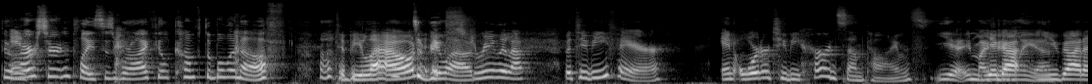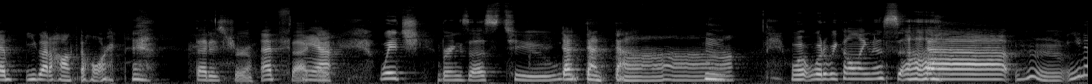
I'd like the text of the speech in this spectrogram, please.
There And- are certain places where I feel comfortable enough. to be loud, To be loud. extremely loud. But to be fair, in order to be heard, sometimes Yeah, in my you got family, yeah. you gotta you gotta honk the horn. that is true. That's- exactly. yeah. Which brings us to dun dun dun. Hmm. What? What are we calling this? Uh, Uh, hmm. You know,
